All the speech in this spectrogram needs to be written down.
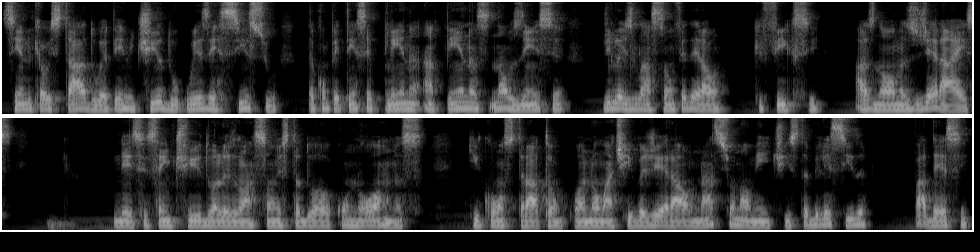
sendo que ao Estado é permitido o exercício da competência plena apenas na ausência de legislação federal que fixe as normas gerais. Nesse sentido, a legislação estadual com normas que constratam com a normativa geral nacionalmente estabelecida padece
